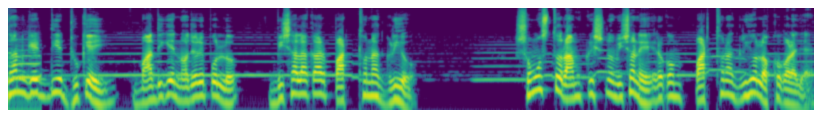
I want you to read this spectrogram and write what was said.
প্রধান গেট দিয়ে ঢুকেই বাঁদিকে নজরে পড়ল বিশালাকার প্রার্থনা গৃহ। সমস্ত রামকৃষ্ণ মিশনে এরকম প্রার্থনা গৃহ লক্ষ্য করা যায়।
